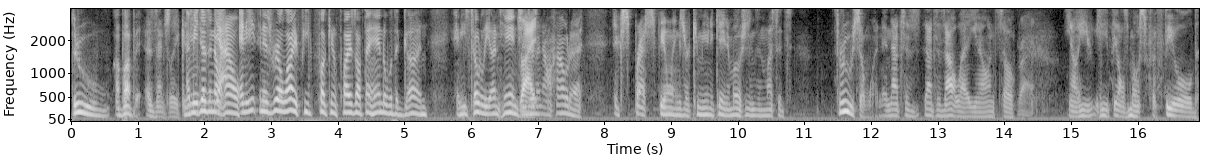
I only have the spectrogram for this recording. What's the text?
through a puppet, essentially, because I he doesn't know yeah, how. and he's- in his real life, he fucking flies off the handle with a gun, and he's totally unhinged. Right. He doesn't know how to express feelings or communicate emotions unless it's through someone, and that's his that's his outlet, you know. And so, Right. you know, he he feels most fulfilled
